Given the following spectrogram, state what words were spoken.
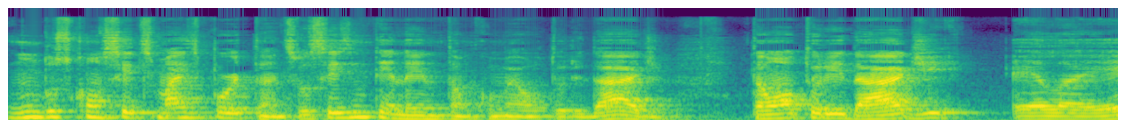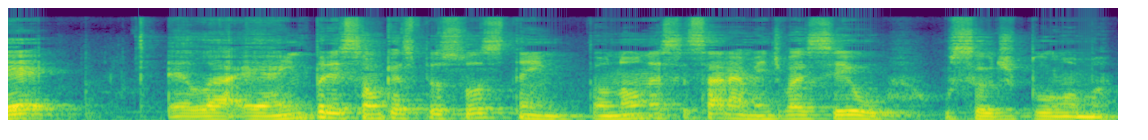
um dos conceitos mais importantes, vocês entendendo então como é a autoridade? Então, a autoridade, ela é ela é a impressão que as pessoas têm. Então, não necessariamente vai ser o, o seu diploma.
